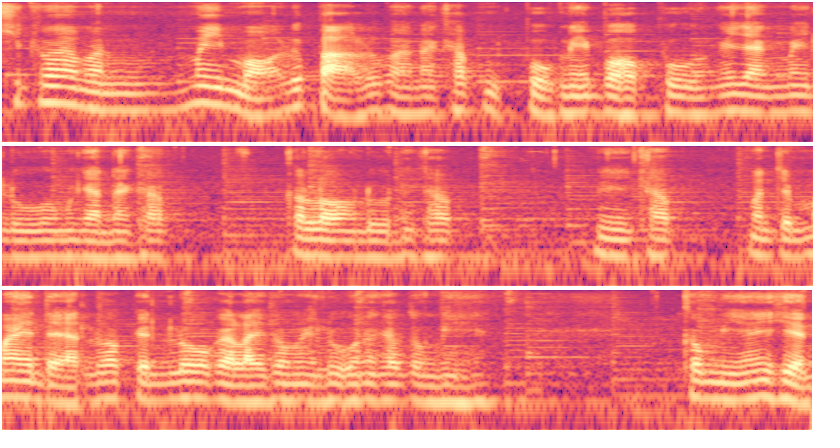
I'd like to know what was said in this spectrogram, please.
คิดว่ามันไม่เหมาะหรือเปล่าหรือเปล่านะครับ ปลูกในบ่อปูนก็ยังไม่รู้เหมือนกันนะครับ ก็ลองดูนะครับ นี่ครับมันจะไหม้แดดหรือว่าเป็นโรคอะไรก็ไม่รู้นะครับ ตรงนี้ ก็มีให้เห็น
